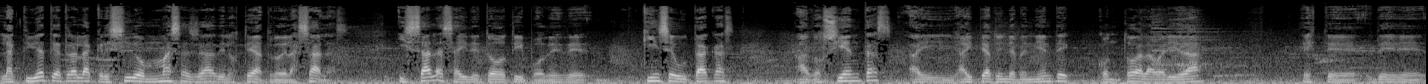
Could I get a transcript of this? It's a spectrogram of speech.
la actividad teatral ha crecido más allá de los teatros, de las salas. Y salas hay de todo tipo, desde 15 butacas a 200, hay, teatro independiente con toda la variedad este, de,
